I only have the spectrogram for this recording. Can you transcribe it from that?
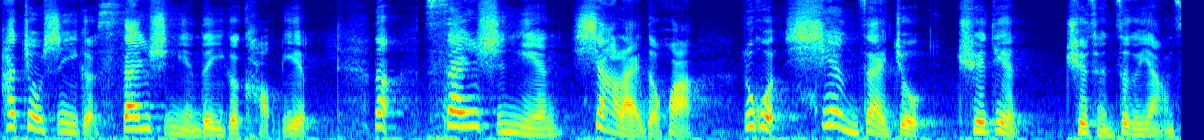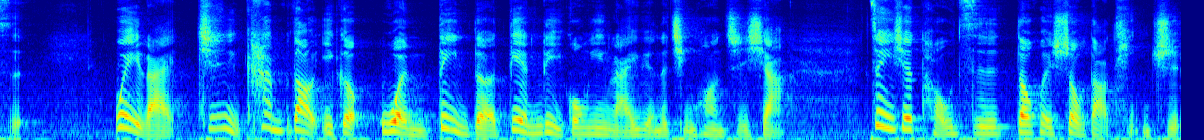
它就是一个三十年的一个考验。那三十年下来的话，如果现在就缺电缺成这个样子，未来其实你看不到一个稳定的电力供应来源的情况之下，这一些投资都会受到停滞。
